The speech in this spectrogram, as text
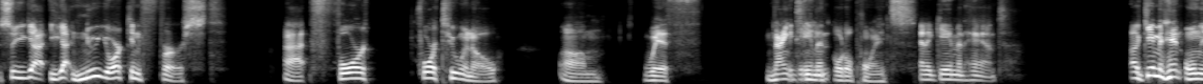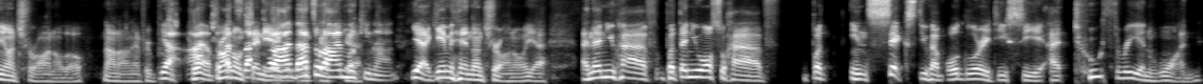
so you got you got new york in first at four four two and oh um with 19 in- total points. and a game in hand. A game in hand only on toronto though not on every Yeah, I know, but toronto and that's, san that's diego what I'm, that's what I'm yeah. looking at. Yeah, game in hand on Toronto. Yeah. And then you have, but then you also have, but in sixth, you have Old Glory DC at two, three, and one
